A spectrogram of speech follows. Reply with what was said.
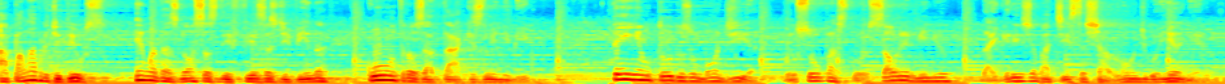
a palavra de Deus é uma das nossas defesas divinas contra os ataques do inimigo. Tenham todos um bom dia. Eu sou o pastor Saulo Hermínio, da Igreja Batista Shalom de Goiânia.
